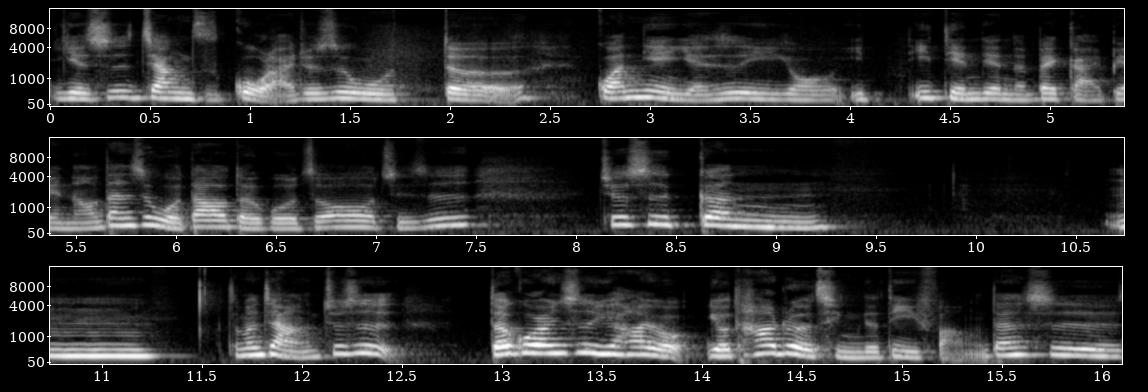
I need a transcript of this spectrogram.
也是这样子过来，就是我的。观念也是有一一点点的被改变，然后，但是我到德国之后，其实就是更，嗯，怎么讲？就是德国人是他有有他热情的地方，但是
